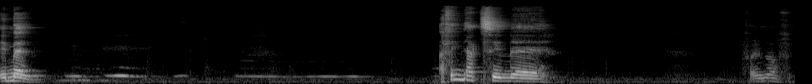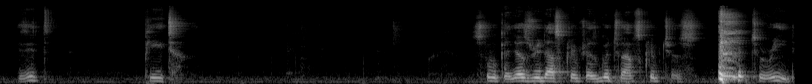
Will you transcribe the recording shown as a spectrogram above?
Amen. I think that's in. Uh, fair enough. Is it Peter? So we can just read that scripture. It's good to have scriptures to read.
